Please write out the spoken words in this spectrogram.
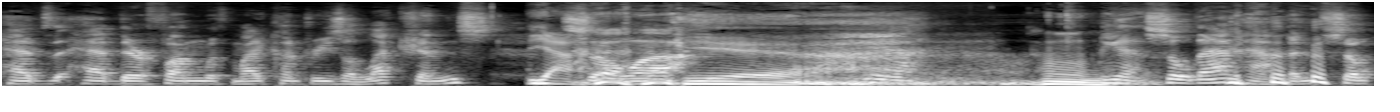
had had their fun with my country's elections. Yeah. So uh, yeah. Yeah. Hmm. Yeah, so that happened. So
